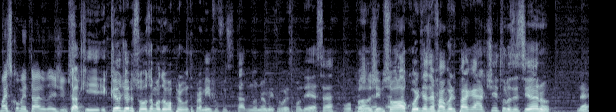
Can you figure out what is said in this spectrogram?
Mais comentários aí, Gibson? Então, aqui, e Cleodiano Souza mandou uma pergunta pra mim, que eu fui citado normalmente, eu vou responder essa. Falou, Gibson, ó, o Corinthians é favorito para ganhar títulos esse ano, né?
